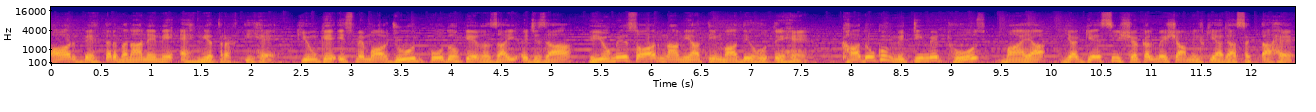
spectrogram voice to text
और बेहतर बनाने में अहमियत रखती है, क्योंकि इसमें मौजूद पौधों के गजाई अज्जा, ह्यूमिस और नामियाती मादे होते हैं। खादों को मिट्टी में ठोस, माया या गैसी शक्ल में शामिल किया जा सकता है।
